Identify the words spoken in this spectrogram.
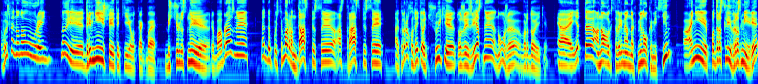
вышли на новый уровень. Ну и древнейшие такие вот как бы бесчелюстные рыбообразные, это, допустим, арандасписы, астрасписы, от которых вот эти вот чешуйки тоже известные, но уже в ордовике. А, это аналог современных минокомиксин. Они подросли в размере,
